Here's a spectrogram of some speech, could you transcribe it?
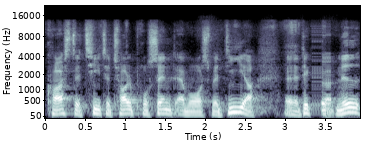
koste 10-12 procent af vores værdier. Øh, det kørte ned,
